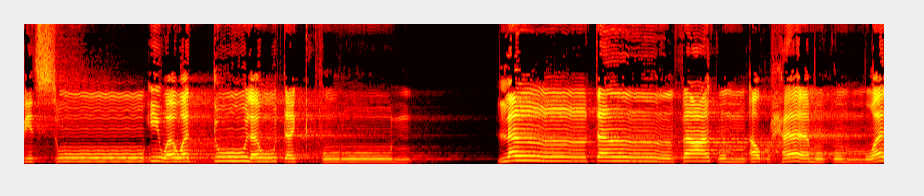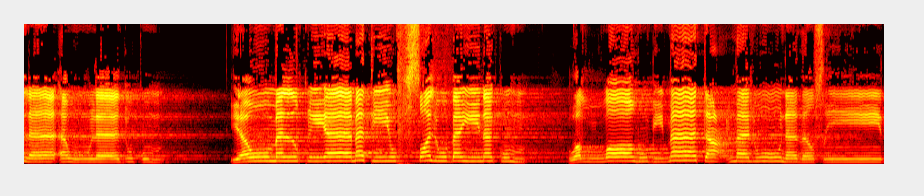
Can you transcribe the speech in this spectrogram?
بالسوء وودوا لو تكفرون. لن تنفعكم أرحامكم ولا أولادكم. يوم القيامة يفصل بينكم. والله بما تعملون بصير.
